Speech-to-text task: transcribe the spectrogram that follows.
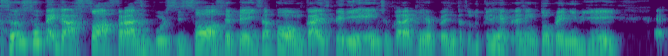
se eu, se eu, pegar só a frase por si só, você pensa, pô, um cara experiente, um cara que representa tudo que ele representou para a NBA. É,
